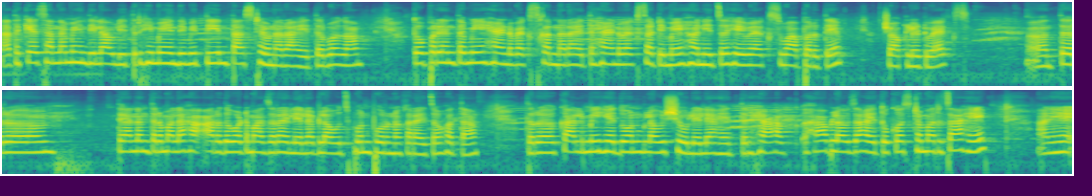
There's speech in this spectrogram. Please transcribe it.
आता केसांना मेहंदी लावली तर ही मेहंदी मी तीन तास ठेवणार आहे. तर बघा तोपर्यंत मी हँड वॅक्स करणार आहे. तर हँड वॅक्ससाठी मी हनीचं हे वॅक्स वापरते. चॉकलेट वॅक्स तर त्यानंतर मला हा अर्धवट माझा राहिलेला ब्लाऊज पण पूर्ण करायचा होता. तर काल मी हे दोन ब्लाऊज शिवलेले आहेत. तर ह्या हा ब्लाऊज आहे तो कस्टमरचा आहे आणि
